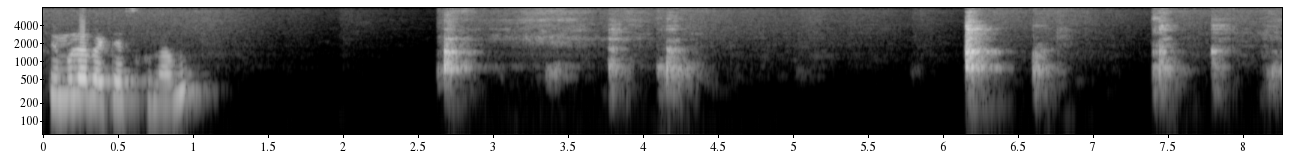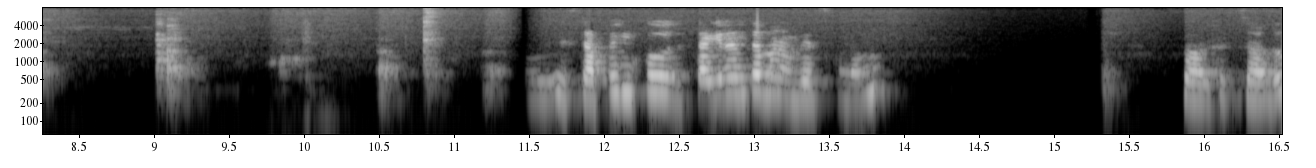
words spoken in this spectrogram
సిమ్లో పెట్టేసుకుందాము. ఈ స్టఫింగ్కు తగినంత మనం వేసుకుందాము. సాల్ట్ చాలు.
